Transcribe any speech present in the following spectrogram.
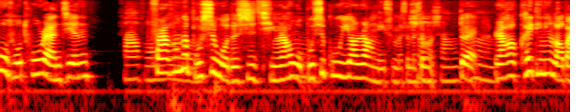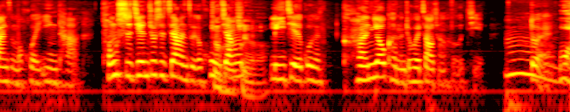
骆驼突然间发疯，发疯那不是我的事情，然后我不是故意要让你什么什么什么，对，嗯、然后可以听听老板怎么回应他。同时间就是这样子的互相理解的过程，很有可能就会造成和解。嗯，对，哇，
